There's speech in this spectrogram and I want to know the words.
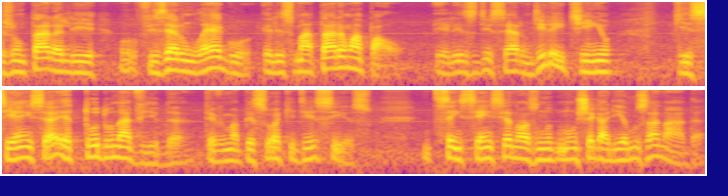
juntar ali, fizeram um Lego, eles mataram a pau. Eles disseram direitinho que ciência é tudo na vida. Teve uma pessoa que disse isso. Sem ciência nós não chegaríamos a nada.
